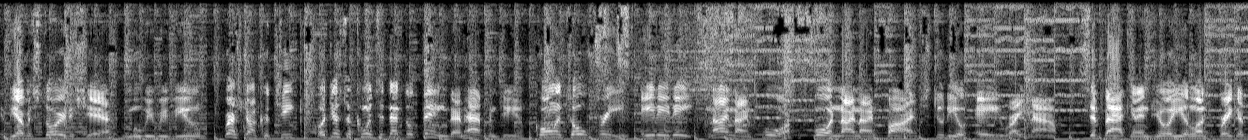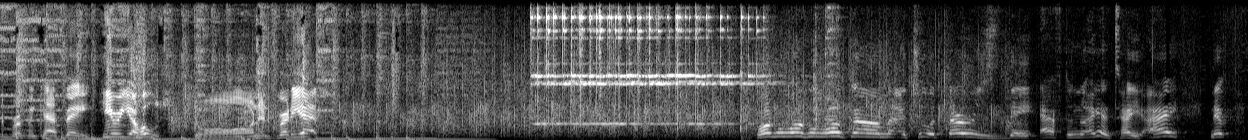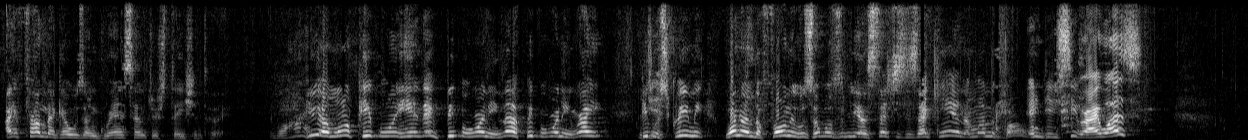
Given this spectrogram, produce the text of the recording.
If you have a story to share, movie review, restaurant critique, or just a coincidental thing that happened to you, call in toll free 888 994 4995 Studio A right now. Sit back and enjoy your lunch break at the Brooklyn Cafe. Here are your hosts, Dawn and Freddie S. Welcome, welcome, welcome to a Thursday afternoon. I gotta tell you, I never, I felt like I was on Grand Central Station today. Why? You got more people in here. There, people running left, people running right, people screaming. One on the phone that was supposed to be on set. She says, "I can't. I'm on the phone." And did you see where I was?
